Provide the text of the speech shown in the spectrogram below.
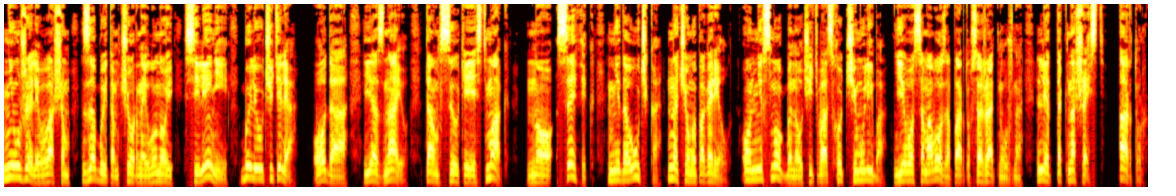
Неужели в вашем забытом черной луной селении были учителя? О да, я знаю, там в ссылке есть маг, но Сефик — недоучка, на чем и погорел. Он не смог бы научить вас хоть чему-либо. Его самого за парту сажать нужно, лет так на шесть. Артур,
